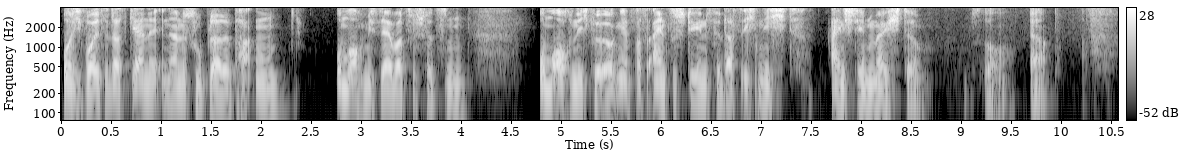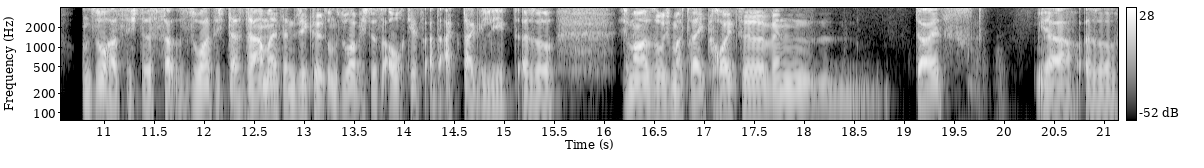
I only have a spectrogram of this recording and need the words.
Und ich wollte das gerne in eine Schublade packen, um auch mich selber zu schützen um auch nicht für irgendetwas einzustehen, für das ich nicht einstehen möchte. So, ja. Und so hat sich das, so hat sich das damals entwickelt und so habe ich das auch jetzt ad acta gelegt. Also ich mache so, ich mache drei Kreuze, wenn da jetzt ja, also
